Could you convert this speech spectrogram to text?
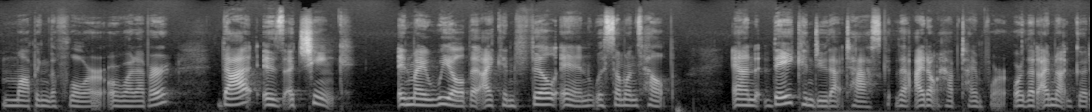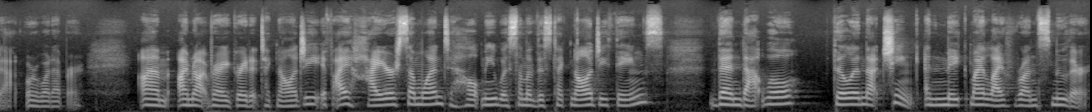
mopping the floor or whatever, that is a chink in my wheel that I can fill in with someone's help. And they can do that task that I don't have time for or that I'm not good at or whatever. Um, I'm not very great at technology. If I hire someone to help me with some of this technology things, then that will fill in that chink and make my life run smoother.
